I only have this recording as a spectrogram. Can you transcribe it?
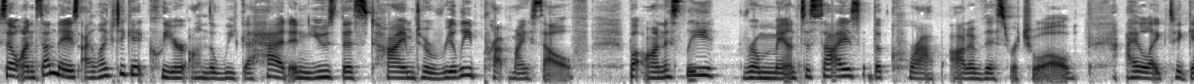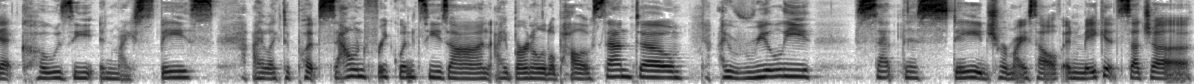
So on Sundays, I like to get clear on the week ahead and use this time to really prep myself. But honestly, romanticize the crap out of this ritual. I like to get cozy in my space. I like to put sound frequencies on. I burn a little Palo Santo. I really set this stage for myself and make it such a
